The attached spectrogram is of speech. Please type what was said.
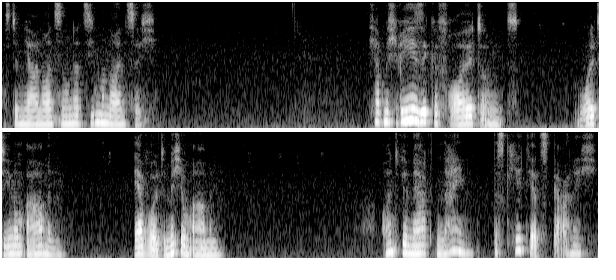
aus dem Jahr 1997. Ich habe mich riesig gefreut und wollte ihn umarmen. Er wollte mich umarmen. Und wir merkten, nein, das geht jetzt gar nicht.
